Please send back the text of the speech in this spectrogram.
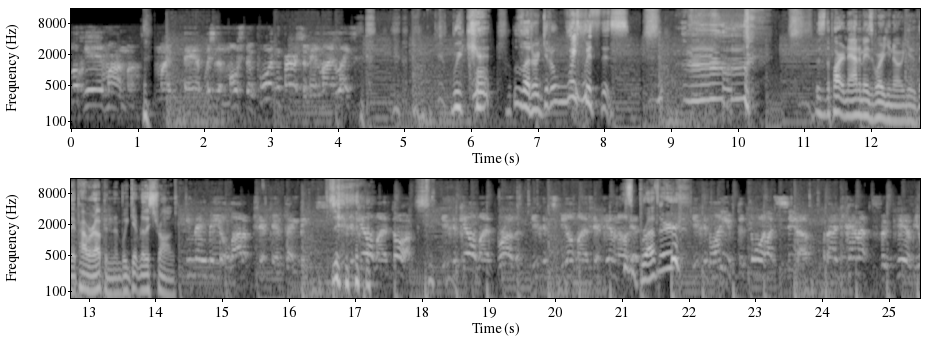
Look here, mama. My dad was the most important person in my life. We can't let her get away with this. This is the part in animes where you know you, they power up and we get really strong. He made me a lot of chicken tenders. You kill my dog. You could kill my brother. You could steal my chicken His nuggets. brother? You can leave the door unsealed, but I cannot forgive you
